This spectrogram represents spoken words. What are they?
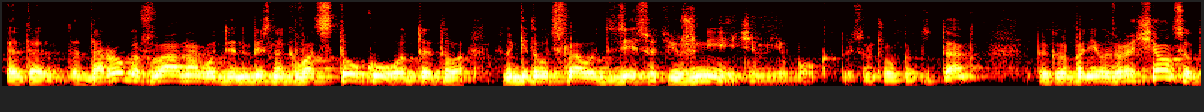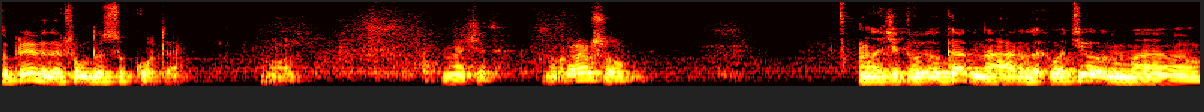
Это, дорога шла, она вот написано к востоку от этого, где-то вот шла вот здесь, вот южнее, чем Ебок. То есть он шел как-то так, когда по ней возвращался, то прежде дошел до Сукота. Вот. Значит, ну хорошо. Значит, Ваилкаднар захватил он э,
